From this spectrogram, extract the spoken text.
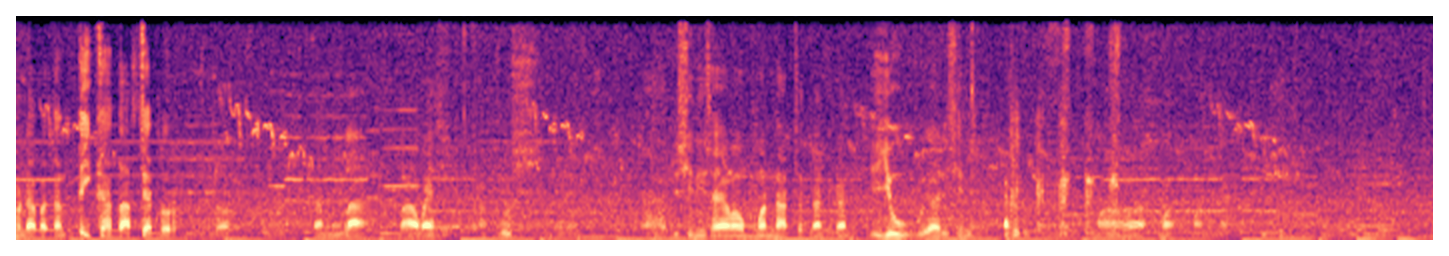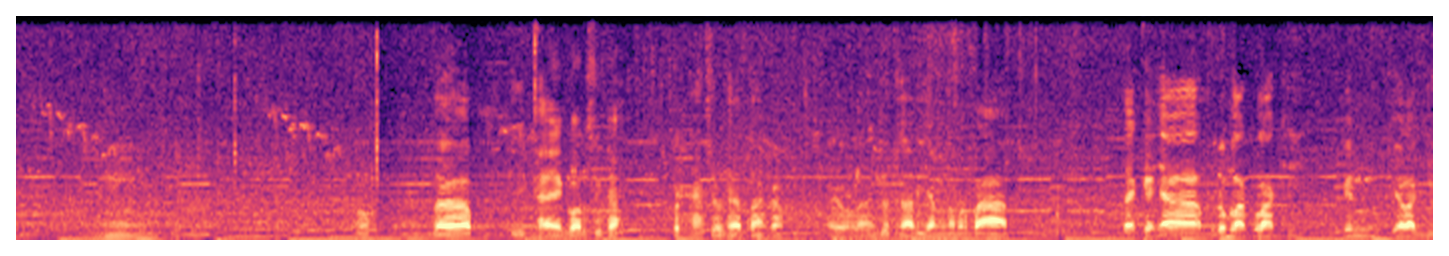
mendapatkan tiga target lor ikan nila lawes bagus. Nah, di sini saya mau menargetkan ikan hiu ya di sini. Aduh. Mak mak mantap tiga ekor sudah berhasil saya tangkap. Ayo lanjut cari yang nomor 4 tekeknya belum laku lagi. Mungkin dia lagi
